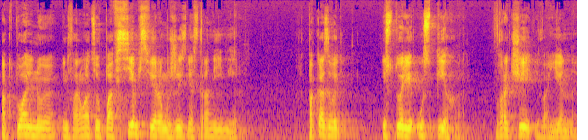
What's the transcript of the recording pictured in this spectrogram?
актуальную информацию по всем сферам жизни страны и мира. Показывать истории успеха врачей и военных,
